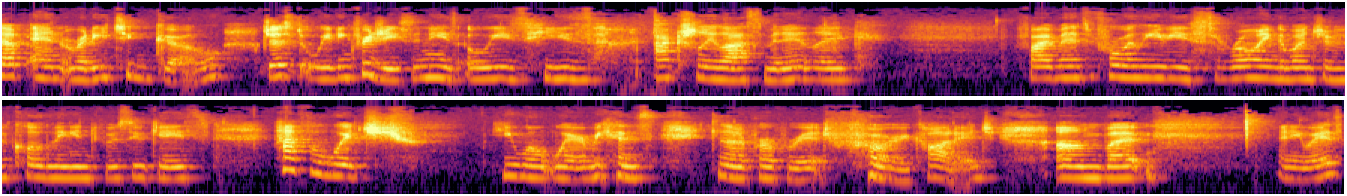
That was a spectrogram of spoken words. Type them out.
Up and ready to go. Just waiting for Jason. He's always, he's actually last minute, like five minutes before we leave, he's throwing a bunch of clothing into a suitcase, half of which he won't wear because it's not appropriate for a cottage. Um, but anyways,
